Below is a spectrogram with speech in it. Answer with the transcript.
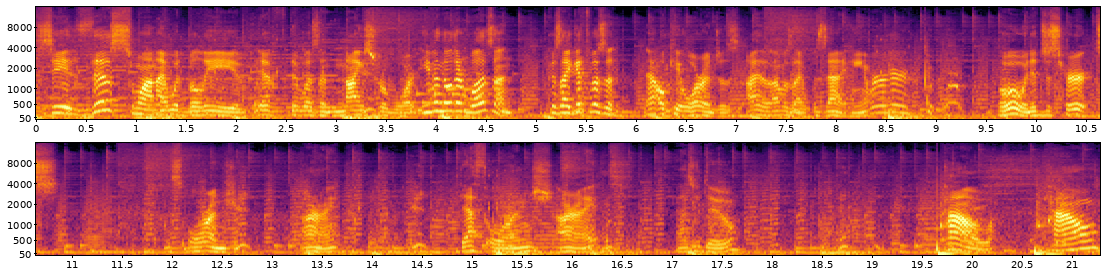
See, this one I would believe if there was a nice reward, even though there wasn't. Because I get it was a, now okay, oranges. I, I was like, was that a hamburger? Oh, and it just hurts. This orange. Alright. Death orange. Alright. As you do. How? How?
